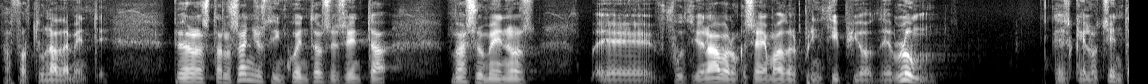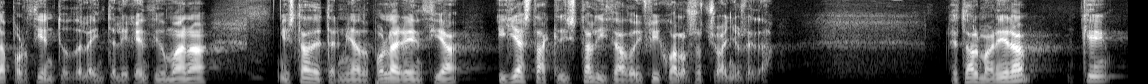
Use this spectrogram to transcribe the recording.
afortunadamente. Pero hasta los años 50 o 60, más o menos, eh, funcionaba lo que se ha llamado el principio de Bloom, es que el 80% de la inteligencia humana está determinado por la herencia y ya está cristalizado y fijo a los 8 años de edad. De tal manera que,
